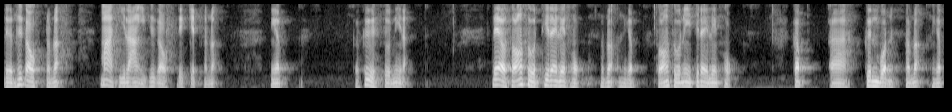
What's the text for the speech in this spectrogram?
เดินคือเก่านะครับมาทีล่างอีกคือเก่าเลขเจ็ดนะครับนี่ครับ ก็คือสูตรนี้แหละแล้วสองสูตรที่ได้เลขหกนะครับนี่ครับสองสูตรนี้ที่ได้เลขหกกับอ่าขึ้นบนนะครับนี่ครับ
